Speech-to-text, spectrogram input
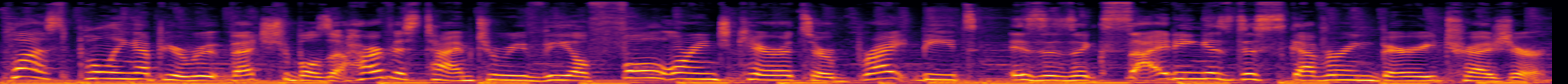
Plus, pulling up your root vegetables at harvest time to reveal full orange carrots or bright beets is as exciting as discovering buried treasure.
